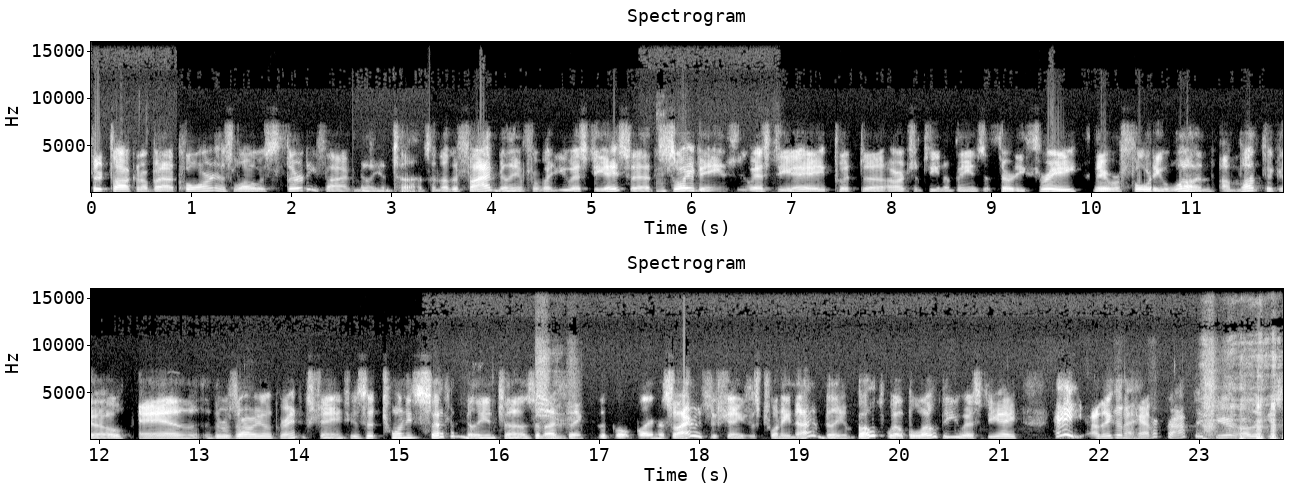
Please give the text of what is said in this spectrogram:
they're talking about corn as low as 35 million tons, another 5 million from what USDA said. Mm-hmm. Soybeans, USDA put uh, Argentina beans at 33. They were 41 a month ago. And the Rosario Grain Exchange is at 27 million tons. And Jeez. I think the Buenos Aires Exchange is 29 million, both well below the USDA hey, are they going to have a crop this year? Or they just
